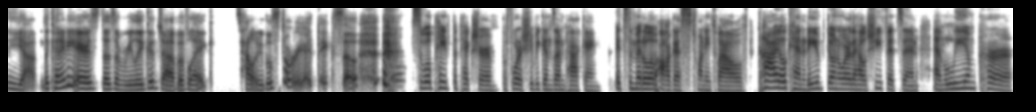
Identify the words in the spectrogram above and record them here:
Yeah, the Kennedy heirs does a really good job of like telling the story, I think. So So we'll paint the picture before she begins unpacking. It's the middle of oh. August 2012. Kyle Kennedy, don't know where the hell she fits in, and Liam Kerr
